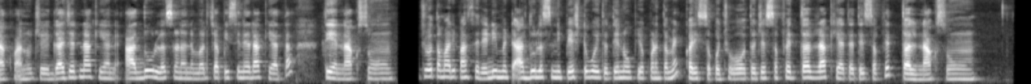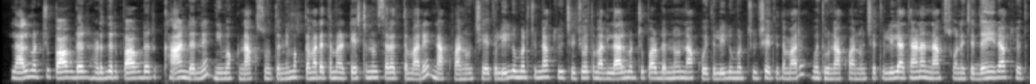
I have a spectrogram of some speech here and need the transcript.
નાખવાનું છે. ગાજર નાખી અને આદુ, લસણ અને મરચાં પીસીને રાખ્યા હતા તે નાખશું. જો તમારી પાસે રેડીમેડ આદુ, લસણની પેસ્ટ હોય તો તેનો ઉપયોગ પણ તમે કરી શકો છો. તો જે સફેદ તલ રાખ્યા હતા તે સફેદ તલ નાખશું. લાલ મરચું પાવડર, હળદર પાવડર, ખાંડ અને નિમક નાખશું. તો નિમક તમારે તમારા ટેસ્ટ અનુસાર જ તમારે નાખવાનું છે. તો લીલું મરચું નાખ્યું છે. જો તમારે લાલ મરચું પાવડર ન નાખવું હોય તો લીલું મરચું છે તે તમારે વધુ નાખવાનું છે. તો લીલા ધાણા નાખશું અને જે દહીં રાખ્યું તો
